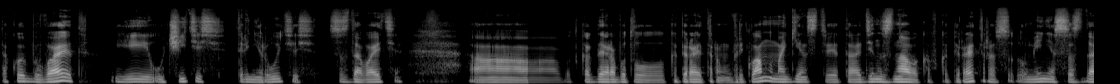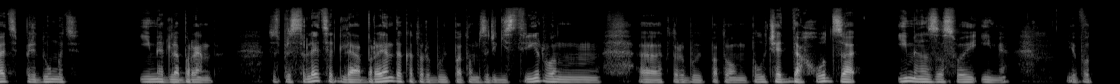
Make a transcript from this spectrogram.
Такое бывает. И учитесь, тренируйтесь, создавайте. А, вот когда я работал копирайтером в рекламном агентстве, это один из навыков копирайтера- умение создать, придумать имя для бренда. То есть, представляете, для бренда, который будет потом зарегистрирован, э, который будет потом получать доход за именно за свое имя. И вот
